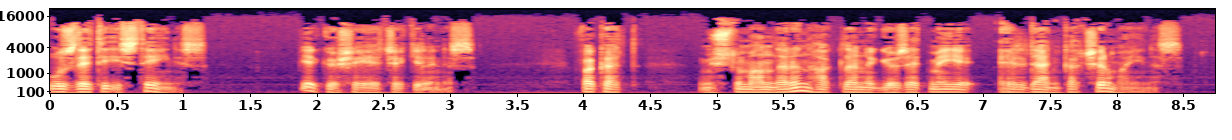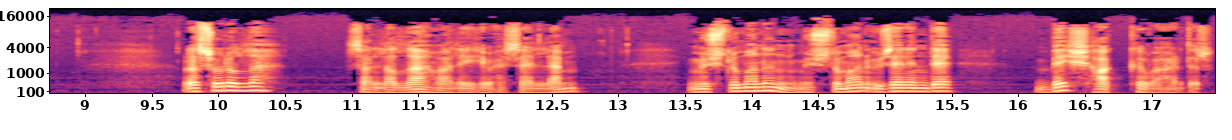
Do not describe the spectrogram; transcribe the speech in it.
Uzleti isteyiniz. Bir köşeye çekiliniz. Fakat Müslümanların haklarını gözetmeyi elden kaçırmayınız. Resulullah sallallahu aleyhi ve sellem Müslümanın Müslüman üzerinde beş hakkı vardır.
